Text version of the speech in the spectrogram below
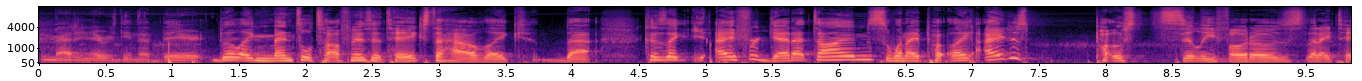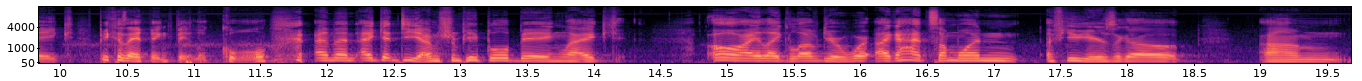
imagine everything that they're. the like mental toughness it takes to have like that, because like I forget at times when I po- like I just post silly photos that I take because I think they look cool, and then I get DMs from people being like, "Oh, I like loved your work." Like I had someone a few years ago, um,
